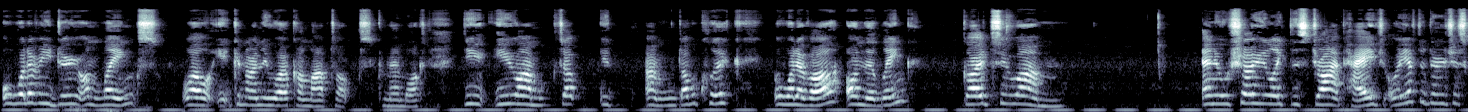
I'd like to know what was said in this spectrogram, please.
or whatever you do on links. Well, it can only work on laptops, command blocks. You you um you um, double click or whatever on the link, go to um, and it will show you like this giant page. All you have to do is just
